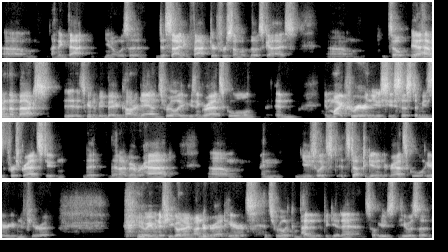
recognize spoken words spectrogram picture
Um, I think that you know was a deciding factor for some of those guys. Um, so yeah, having them backs is going to be big. Connor Dan's really he's in grad school, and in my career in the UC system, he's the first grad student that that I've ever had. Um, and usually it's it's tough to get into grad school here, even if you're a you know even if you go to undergrad here, it's it's really competitive to get in. So he's he was a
